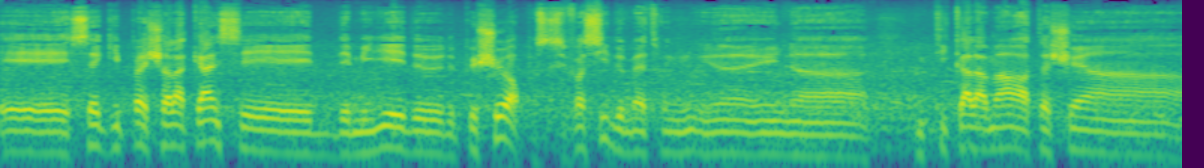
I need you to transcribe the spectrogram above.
Et ceux qui pêchent à la canne, c'est des milliers de, pêcheurs, parce que c'est facile de mettre un petit calamar attaché à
